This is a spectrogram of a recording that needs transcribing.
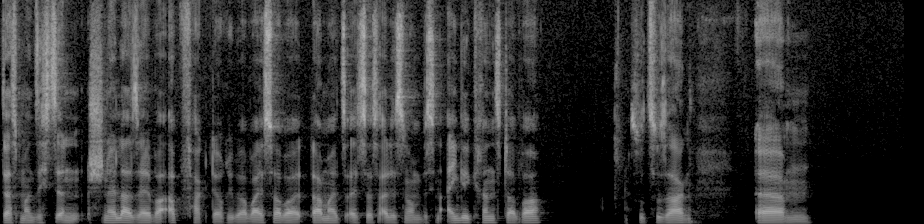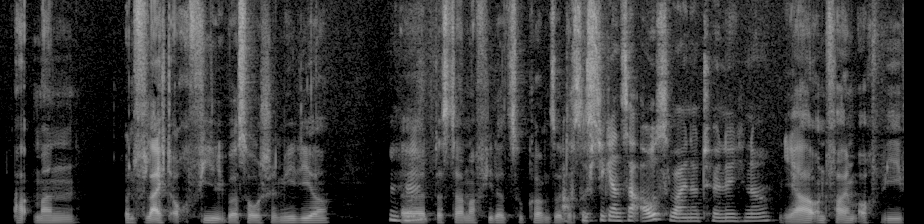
dass man sich dann schneller selber abfuckt darüber, weißt du, aber damals, als das alles noch ein bisschen eingegrenzter war, sozusagen, ähm, hat man, und vielleicht auch viel über Social Media, Mhm. äh, dass da noch viel dazu kommt, so Auch dass durch es, die ganze Auswahl natürlich, ne? ja, und vor allem auch, wie,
